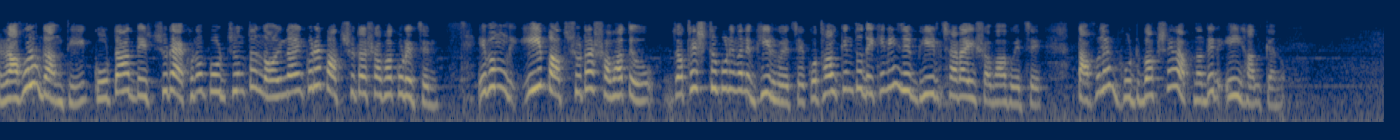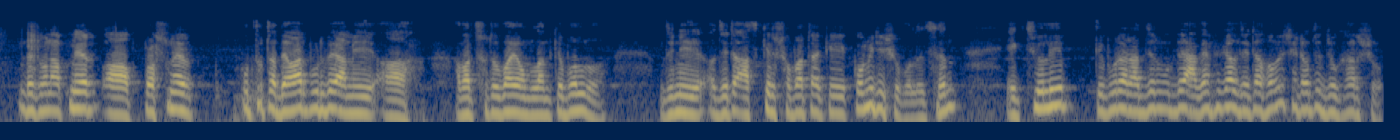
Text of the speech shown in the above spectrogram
রাহুল গান্ধী গোটা দেশ জুড়ে এখনও পর্যন্ত নয় নয় করে পাঁচশোটা সভা করেছেন। এবং এই পাঁচশোটা সভাতেও যথেষ্ট পরিমাণে ভিড় হয়েছে। কোথাও কিন্তু দেখিনি যে ভিড় ছাড়া এই সভা হয়েছে। তাহলে ভোট বাক্সে আপনাদের এই হাল কেন? দেখুন আপনার প্রশ্নের উত্তরটা দেওয়ার পূর্বে আমি আমার ছোট ভাই অম্লানকে বলব যিনি যেটা আজকের সভাটাকে কমিটি শো বলেছেন অ্যাকচুয়ালি ত্রিপুরা রাজ্যের মধ্যে আগামীকাল যেটা হবে সেটা হচ্ছে জোকার শো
